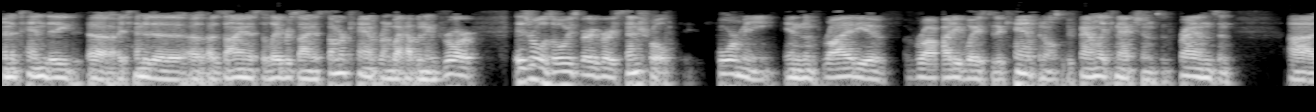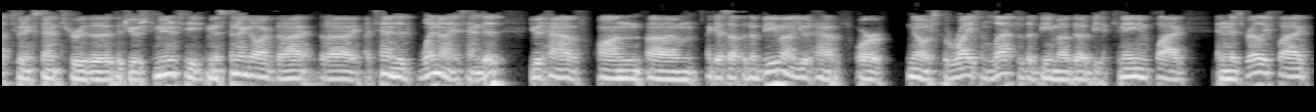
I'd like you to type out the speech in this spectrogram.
and attended uh, attended a, a, Zionist, a labor Zionist summer camp run by Habonim Dror. Israel was always very very central for me in a variety of a variety of ways through the camp and also through family connections and friends and uh, to an extent through the, the Jewish community. I mean, the synagogue that I that I attended when I attended you would have on, um, I guess up in the bima, you would have, or no, to the right and left of the bima, there would be a Canadian flag and an Israeli flag.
